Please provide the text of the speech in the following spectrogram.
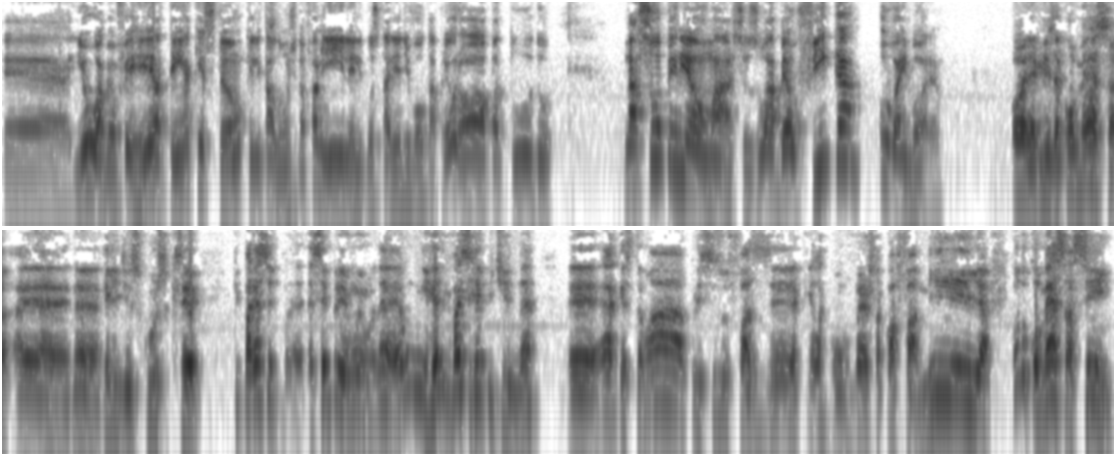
É, e o Abel Ferreira tem a questão que ele está longe da família, ele gostaria de voltar para a Europa, tudo. Na sua opinião, Márcios, o Abel fica ou vai embora? Olha, Grisa, começa é, né, aquele discurso que você que parece é sempre um, né, é um enredo que vai se repetindo, né? É, é, a questão, ah, preciso fazer aquela conversa com a família. Quando começa assim,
